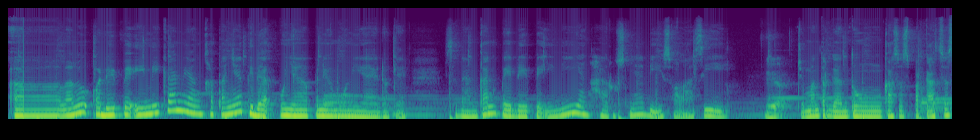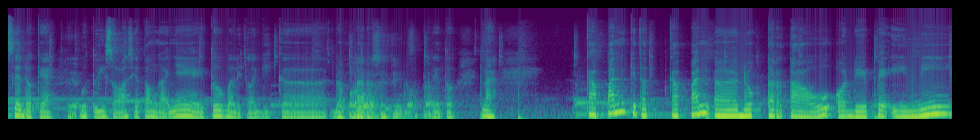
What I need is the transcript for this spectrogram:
Eh, lalu ODP ini kan yang katanya tidak punya pneumonia ya, Dok ya. Sedangkan PDP ini yang harusnya diisolasi. ya Cuman tergantung kasus per kasus ya dok ya, Iya. butuh isolasi atau enggaknya ya itu balik lagi ke dokter evaluasi tim dokter seperti itu. Nah, kapan kita kapan eh, dokter tahu ODP ini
